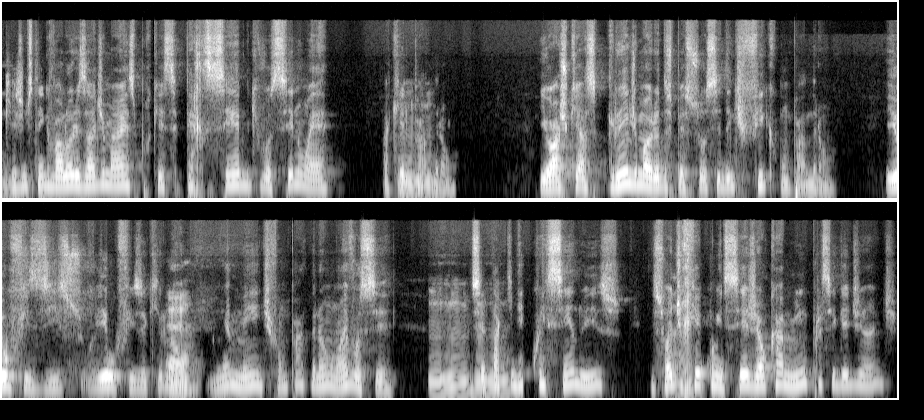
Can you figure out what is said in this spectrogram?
que a gente tem que valorizar demais, porque você percebe que você não é aquele uhum. padrão. E eu acho que a grande maioria das pessoas se identifica com o padrão eu fiz isso, eu fiz aquilo. É. Não, minha mente foi um padrão, não é você. Uhum, você está uhum. aqui reconhecendo isso. E só de é. reconhecer já é o caminho para seguir adiante.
